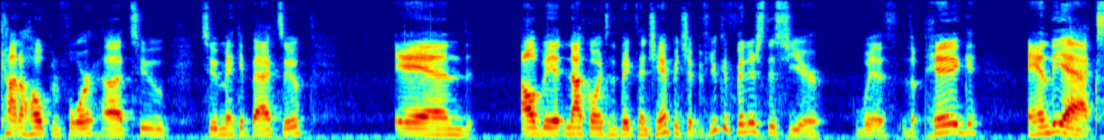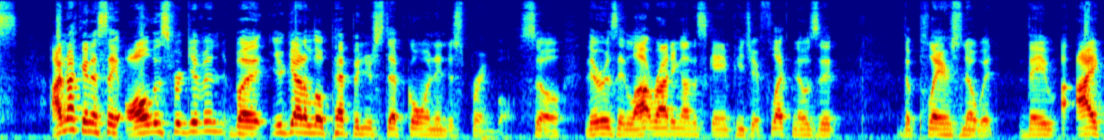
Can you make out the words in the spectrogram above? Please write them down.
kind of hoping for uh, to to make it back to, and albeit not going to the Big Ten championship, if you can finish this year with the pig and the axe, I'm not going to say all is forgiven, but you got a little pep in your step going into spring ball. So there is a lot riding on this game. PJ Fleck knows it. The players know it. They, I,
